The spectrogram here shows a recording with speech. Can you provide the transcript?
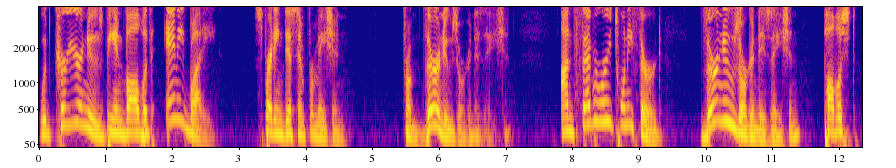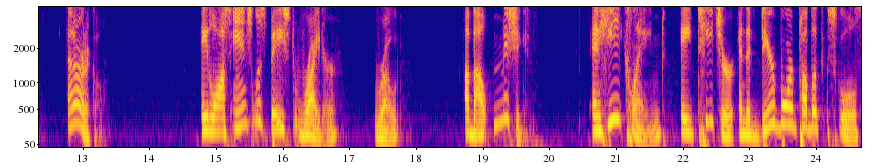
would Courier News be involved with anybody spreading disinformation from their news organization. On February 23rd, their news organization published an article. A Los Angeles based writer wrote about Michigan. And he claimed a teacher in the Dearborn Public Schools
